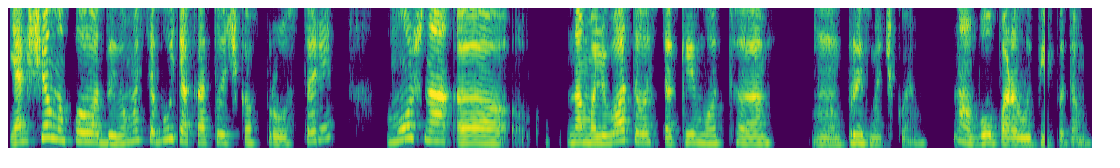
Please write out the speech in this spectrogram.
Якщо ми подивимося, будь-яка точка в просторі можна е, намалювати ось таким от е, м, призмочкою, ну або паралепіпедом,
